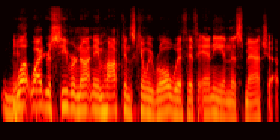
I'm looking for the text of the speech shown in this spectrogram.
what wide receiver not named Hopkins can we roll with, if any, in this matchup?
